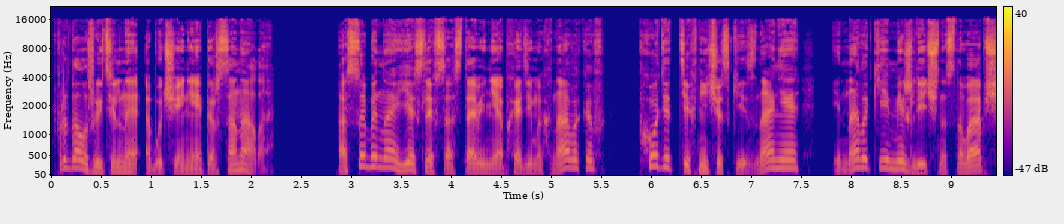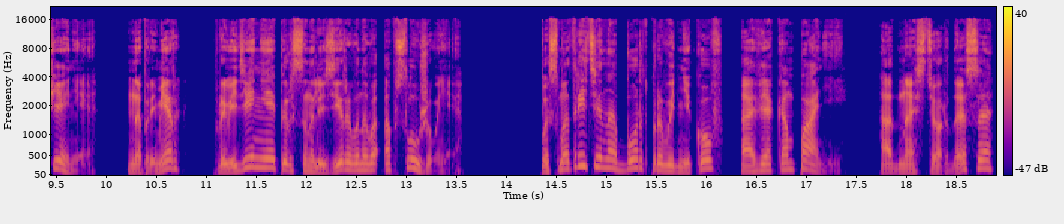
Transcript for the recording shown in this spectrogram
в продолжительное обучение персонала. Особенно если в составе необходимых навыков входят технические знания и навыки межличностного общения, например, проведение персонализированного обслуживания. Посмотрите на борт проводников авиакомпаний. Одна стюардесса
